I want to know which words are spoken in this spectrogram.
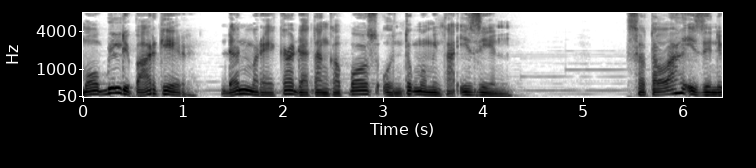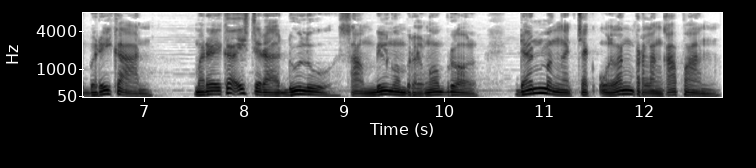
Mobil diparkir dan mereka datang ke pos untuk meminta izin. Setelah izin diberikan, mereka istirahat dulu sambil ngobrol-ngobrol dan mengecek ulang perlengkapan.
